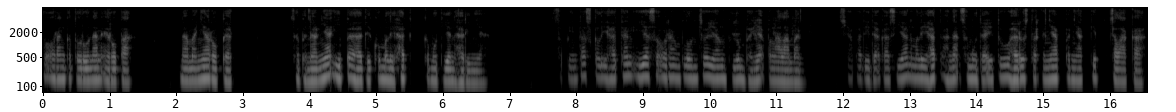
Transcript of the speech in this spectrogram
seorang keturunan Eropa. Namanya Robert. Sebenarnya iba hatiku melihat kemudian harinya. Sepintas kelihatan ia seorang pelonco yang belum banyak pengalaman. Siapa tidak kasihan melihat anak semuda itu harus terkena penyakit celaka.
